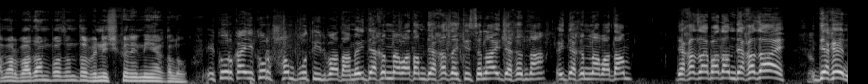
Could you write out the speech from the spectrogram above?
আমার বাদাম পর্যন্ত ভিনিশ করে নিয়ে গেল। একর কা একর সম্পত্তির বাদাম। এই দেখেন না বাদাম দেখা যাইতেছে না এই দেখেন না এই দেখেন না বাদাম। দেখা যায় বাদাম দেখা যায়। দেখেন।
